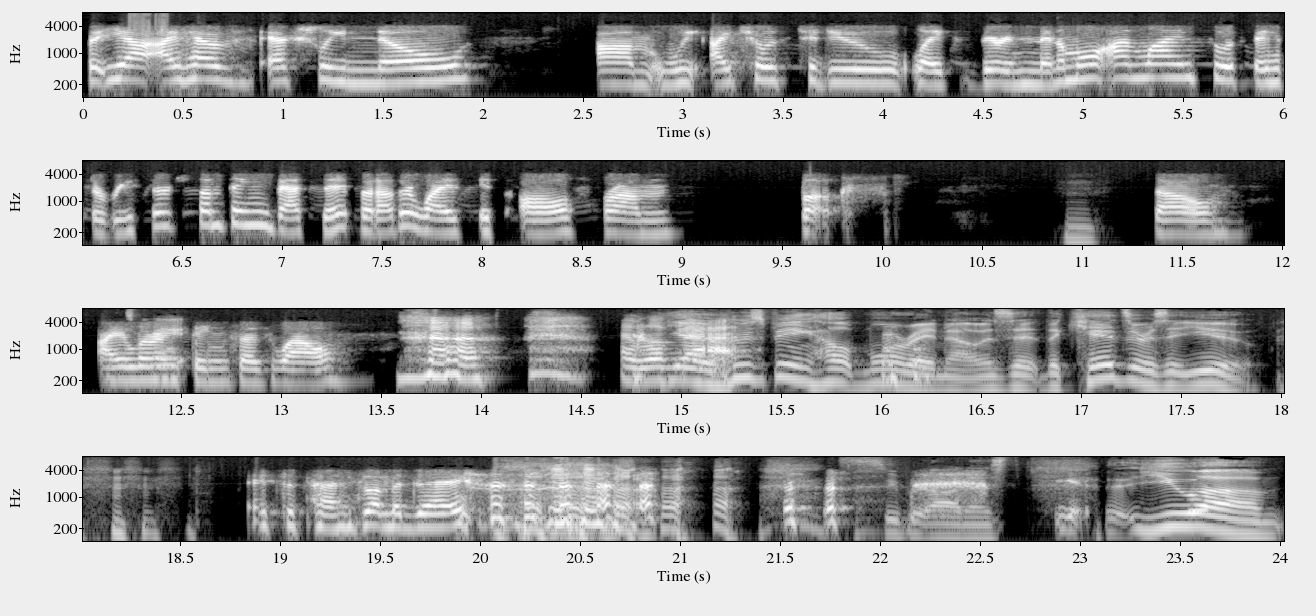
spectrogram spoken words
but yeah, I have actually no. Um, we I chose to do like very minimal online. So if they have to research something, that's it. But otherwise, it's all from books. Hmm. So I That's learn great. things as well. I love that. yeah, that. who's being helped more right now? Is it the kids or is it you? It depends on the day. Super honest. Yeah. You um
